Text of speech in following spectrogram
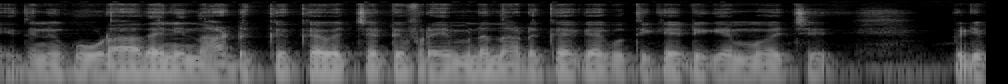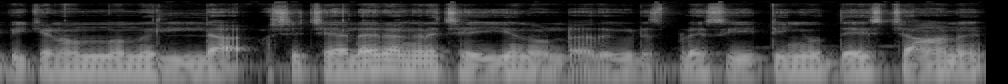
ഇതിന് കൂടാതെ ഇനി നടുക്കൊക്കെ വെച്ചിട്ട് ഫ്രെയിമിന്റെ നടുക്കൊക്കെ കുത്തിക്കയറ്റി ഗമ്മ് വെച്ച് പിടിപ്പിക്കണം ഇല്ല. പക്ഷെ ചിലർ അങ്ങനെ ചെയ്യുന്നുണ്ട്. അത് ഡിസ്പ്ലേ സീറ്റിംഗ് ഉദ്ദേശിച്ചാണ്.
